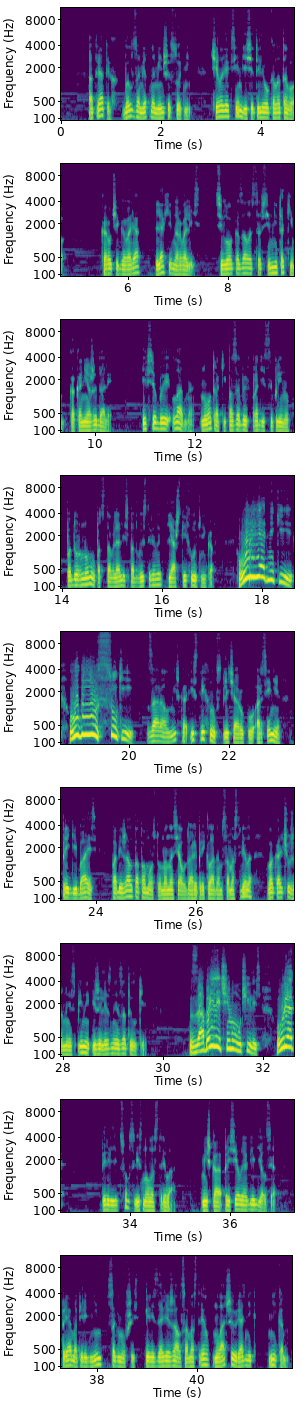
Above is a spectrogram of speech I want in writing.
Отряд их был заметно меньше сотни, человек 70 или около того. Короче говоря, ляхи нарвались. Село оказалось совсем не таким, как они ожидали. И все бы ладно, но отроки, позабыв про дисциплину, по-дурному подставлялись под выстрелы ляжских лучников. «Урядники! Убью, суки!» – заорал Мишка и, стряхнув с плеча руку Арсения, пригибаясь, побежал по помосту, нанося удары прикладом самострела в окольчуженные спины и железные затылки. «Забыли, чему учились? Уряд...» Перед лицом свистнула стрела. Мишка присел и огляделся. Прямо перед ним, согнувшись, перезаряжал самострел младший урядник Никон.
